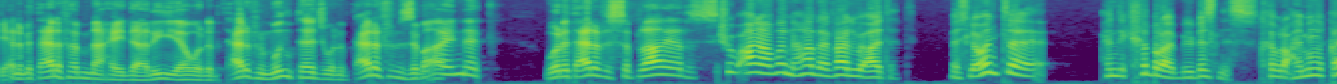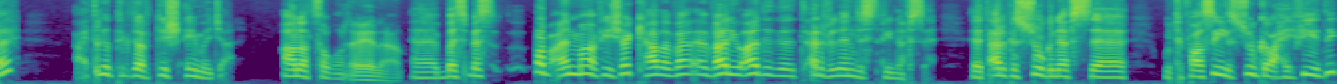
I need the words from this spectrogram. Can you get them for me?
يعني بتعرفها من ناحية إدارية ولا بتعرف المنتج ولا بتعرف زباينك ولا تعرف ال suppliers؟ شوف أنا أظن هذا value add بس لو أنت عندك خبرة بال business خبرة عميقة أعتقد تقدر تدش أي مجال. أنا أتصور. إي نعم. آه بس بس طبعا ما في شك هذا value add إذا تعرف ال industry نفسه إذا تعرف السوق نفسه وتفاصيل السوق راح يفيدك.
